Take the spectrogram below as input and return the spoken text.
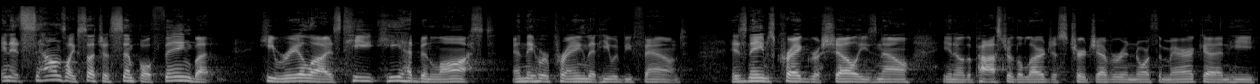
And it sounds like such a simple thing, but he realized he, he had been lost and they were praying that he would be found. His name's Craig Groeschel. He's now, you know, the pastor of the largest church ever in North America. And he,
